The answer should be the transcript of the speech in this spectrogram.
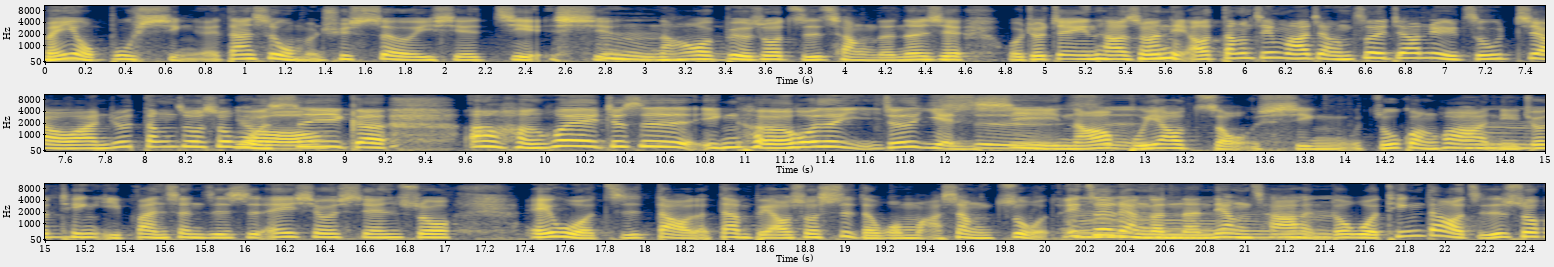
没有不行哎、但是我们去设一些界限，嗯然后比如说职场的那些，我就建议他说，你要当金马奖最佳女主角啊，你就当做说我是一个啊很会就是迎合或者就是演戏，然后不要走心。主管话你就听一半，甚至是哎、就先说哎、我知道了，但不要说是的，我马上做的。哎、这两个能量差很多。我听到只是说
